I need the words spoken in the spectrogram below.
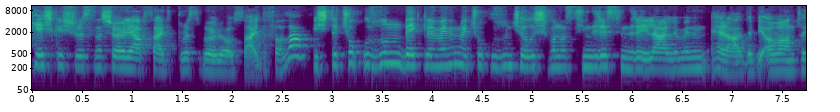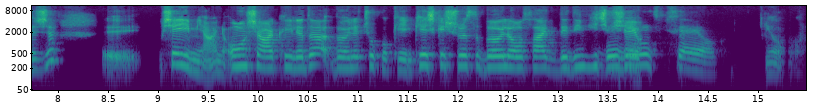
Keşke şurasını şöyle yapsaydık, burası böyle olsaydı falan. İşte çok uzun beklemenin ve çok uzun çalışmanın, sindire sindire ilerlemenin herhalde bir avantajı. Ee, şeyim yani 10 şarkıyla da böyle çok okeyim. Keşke şurası böyle olsaydı dediğim hiçbir Dediğin şey yok. hiçbir şey yok. Yok.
